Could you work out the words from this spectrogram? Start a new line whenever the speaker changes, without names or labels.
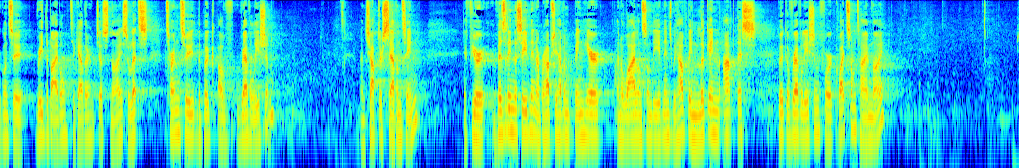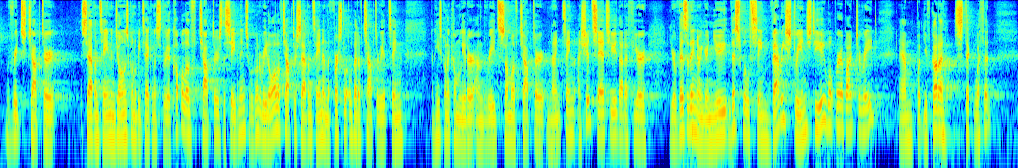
We're going to read the Bible together just now. So let's turn to the book of Revelation and chapter 17. If you're visiting this evening, or perhaps you haven't been here in a while on Sunday evenings, we have been looking at this book of Revelation for quite some time now. We've reached chapter 17, and John is going to be taking us through a couple of chapters this evening. So we're going to read all of chapter 17 and the first little bit of chapter 18, and he's going to come later and read some of chapter 19. I should say to you that if you're, you're visiting or you're new, this will seem very strange to you, what we're about to read, um, but you've got to stick with it.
